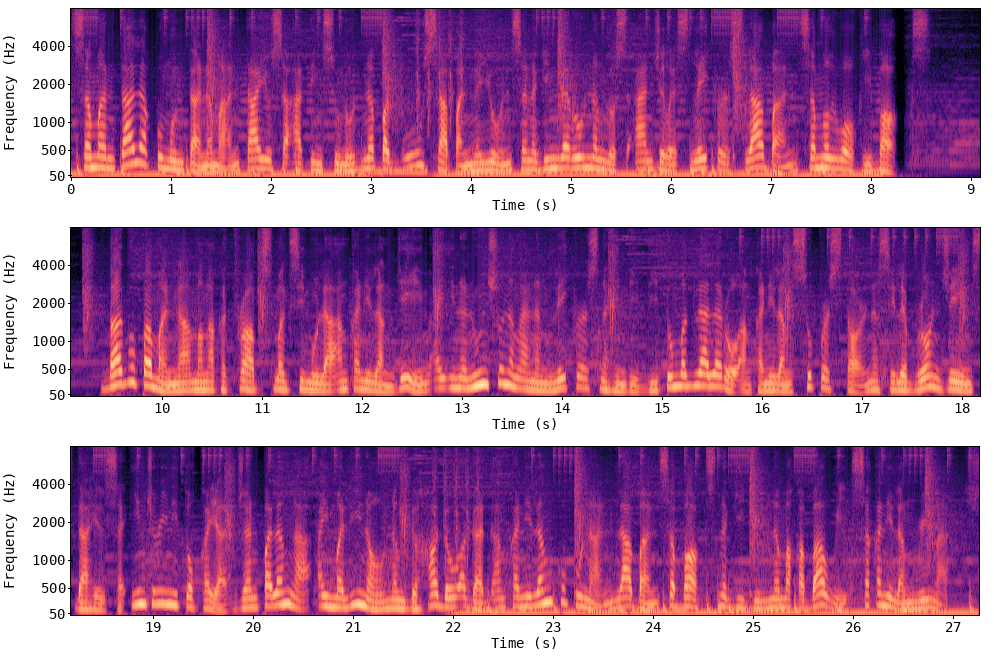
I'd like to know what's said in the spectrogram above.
Samantala pumunta naman tayo sa ating sunod na pag-uusapan ngayon sa naging laro ng Los Angeles Lakers laban sa Milwaukee Bucks. Bago pa man nga mga katrops magsimula ang kanilang game ay inanunsyo na nga ng Lakers na hindi dito maglalaro ang kanilang superstar na si Lebron James dahil sa injury nito kaya dyan pa lang nga ay malinaw ng dehado agad ang kanilang kupunan laban sa Bucks na gigil na makabawi sa kanilang rematch.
